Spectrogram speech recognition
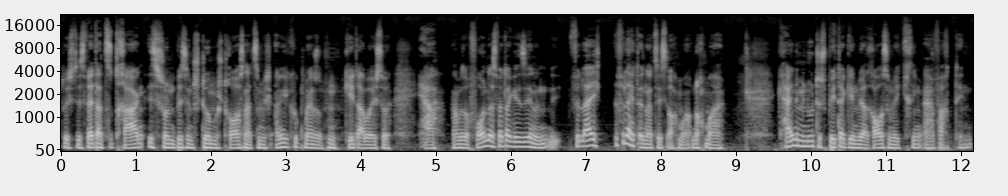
durch das Wetter zu tragen. Ist schon ein bisschen stürmisch draußen, hat sie mich angeguckt, meinte so, hm, geht aber. Ich so, ja, haben Sie auch vorhin das Wetter gesehen und vielleicht, vielleicht ändert sich es auch mal, nochmal. Keine Minute später gehen wir raus und wir kriegen einfach den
